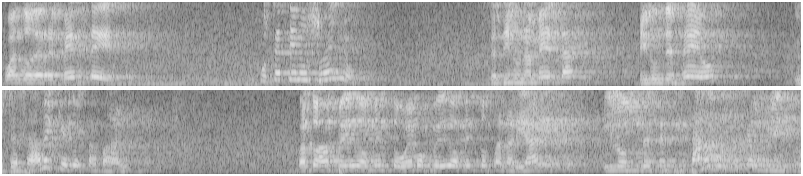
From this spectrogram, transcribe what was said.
Cuando de repente usted tiene un sueño, usted tiene una meta, tiene un deseo, y usted sabe que no está mal. ¿Cuántos han pedido aumento o hemos pedido aumento salarial y lo necesitamos ese aumento?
